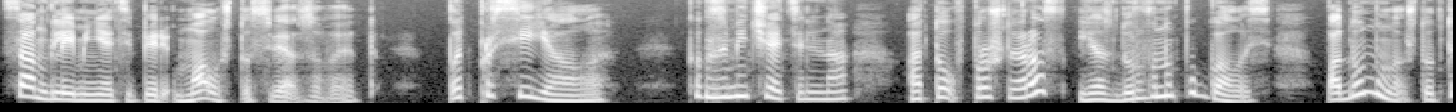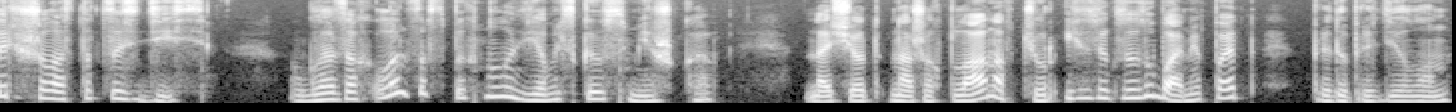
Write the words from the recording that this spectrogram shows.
С Англией меня теперь мало что связывает». Пэт просияла. «Как замечательно! А то в прошлый раз я здорово напугалась. Подумала, что ты решила остаться здесь». В глазах Ланса вспыхнула дьявольская усмешка. «Насчет наших планов чур язык за зубами, Пэт», — предупредил он.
